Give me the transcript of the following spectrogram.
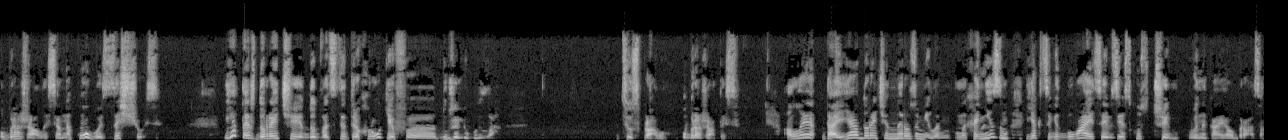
ображалися на когось за щось. Я теж, до речі, до 23 років е, дуже любила цю справу ображатись. Але да, я, до речі, не розуміла механізм, як це відбувається і в зв'язку з чим виникає образа.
